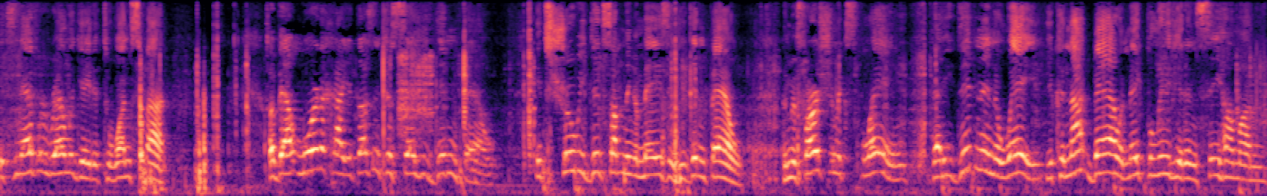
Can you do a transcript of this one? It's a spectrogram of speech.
It's never relegated to one spot. About Mordechai, it doesn't just say he didn't bow. It's true he did something amazing. He didn't bow. The Mefarshim explain that he didn't in a way, you cannot bow and make believe you didn't see Haman.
